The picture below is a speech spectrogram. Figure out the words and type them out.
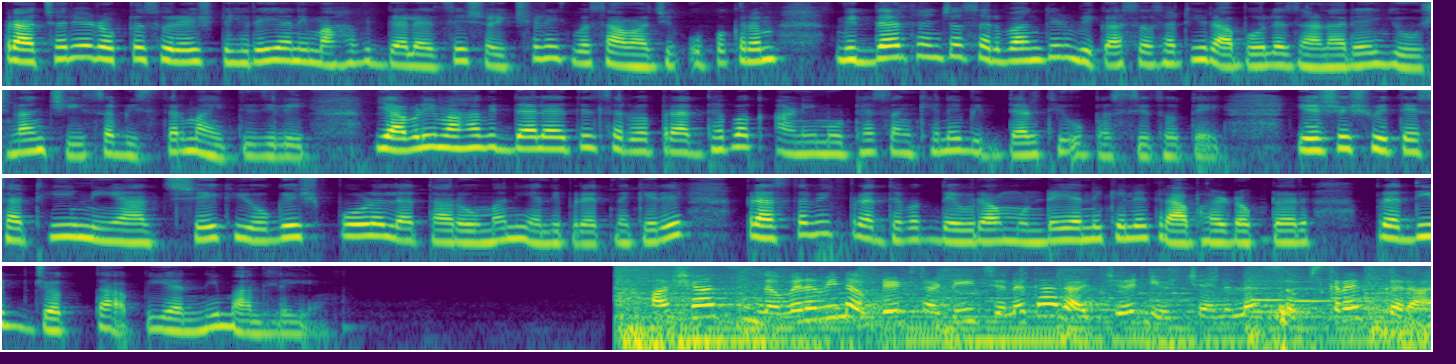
प्राचार्य डॉक्टर सुरेश ढेरे यांनी महाविद्यालयाचे शैक्षणिक व सामाजिक उपक्रम विद्यार्थ्यांच्या सर्वांगीण विकासासाठी राबवल्या जाणाऱ्या योजनांची सविस्तर माहिती दिली. यावेळी महाविद्यालयातील सर्व प्राध्यापक आणि मोठ्या संख्येने विद्यार्थी उपस्थित होते. यशस्वीतेसाठी नियाज शेख योगेश पोळ लता रोमन यांनी प्रयत्न केले. प्रास्ताविक प्राध्यापक देवराव मुंडे यांनी केले राभार डॉक्टर प्रदीप जगताप यांनी मानले. अशाच नवनवीन अपडेटसाठी जनता राज्य न्यूज चॅनलला सबस्क्राईब करा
